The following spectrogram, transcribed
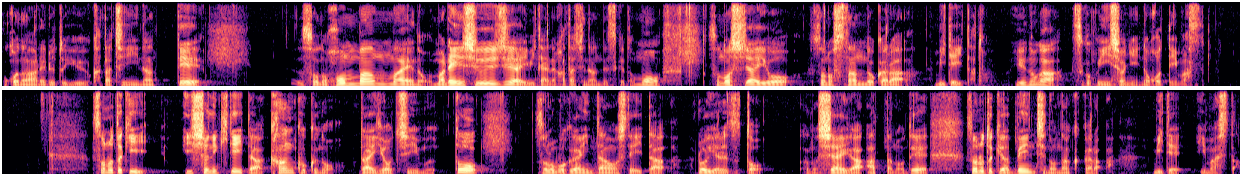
行われるという形になってその本番前の、まあ、練習試合みたいな形なんですけどもその試合をそのスタンドから見ていたというのがすごく印象に残っています。その時一緒に来ていた韓国の代表チームとその僕がインターンをしていたロイヤルズとあの試合があったのでその時はベンチの中から見ていました。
